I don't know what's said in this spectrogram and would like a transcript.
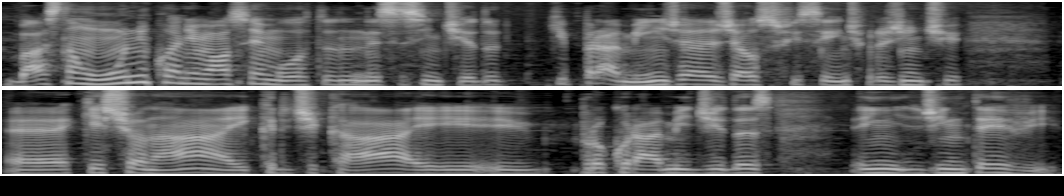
Basta um único animal ser morto nesse sentido, que para mim já, já é o suficiente para a gente é, questionar e criticar e, e procurar medidas em, de intervir.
